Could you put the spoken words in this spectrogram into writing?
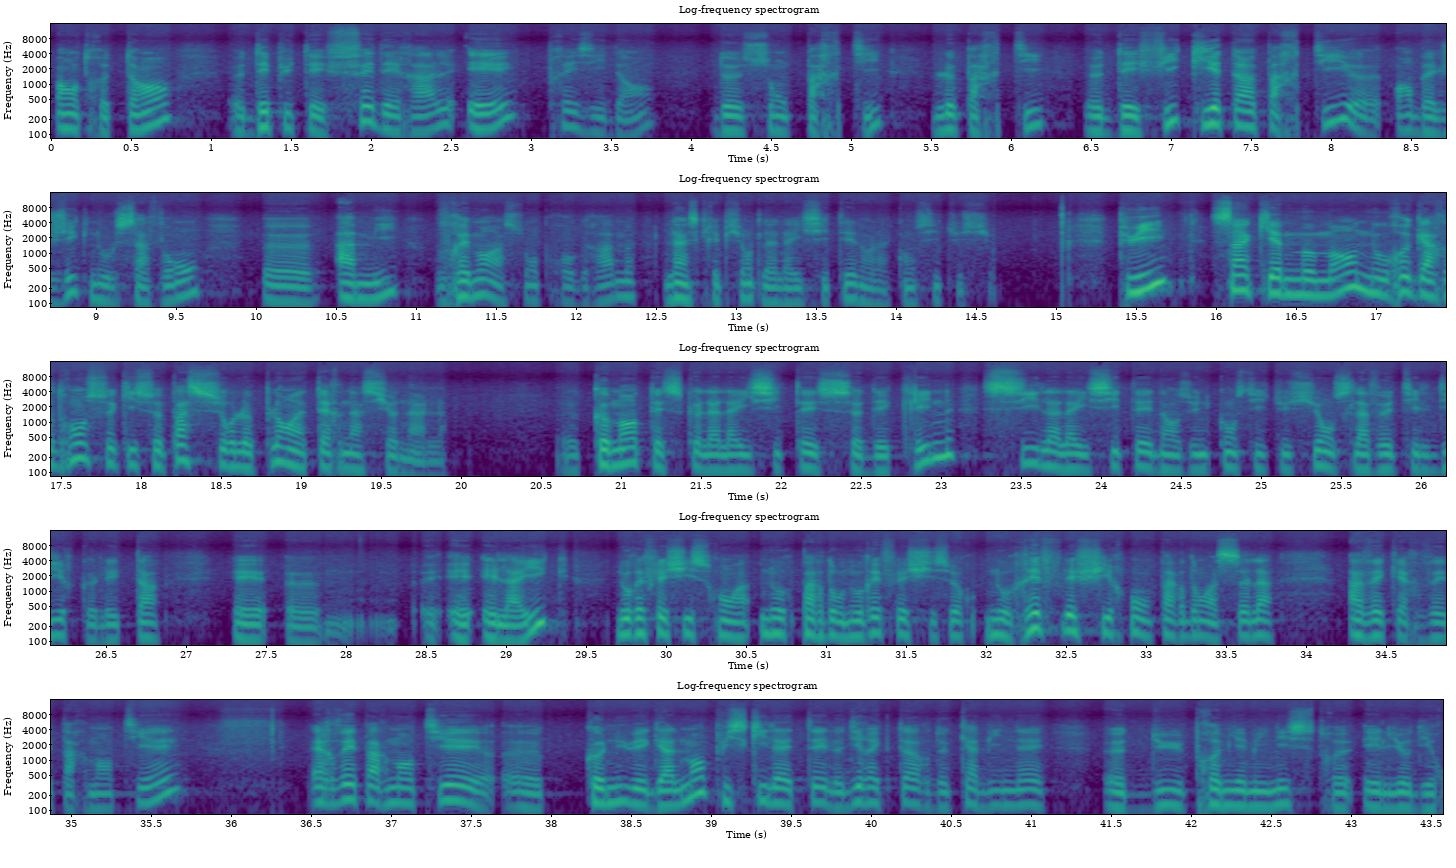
entre-temps, député fédéral et président de son parti, le parti Défi, qui est un parti euh, en Belgique, nous le savons, euh, a mis vraiment à son programme l'inscription de la laïcité dans la Constitution. Puis, cinquième moment, nous regarderons ce qui se passe sur le plan international. Euh, Comment est-ce que la laïcité se décline? Si la laïcité est dans une constitution, cela veut-il dire que l'État est, euh, laïque? Nous réfléchirons, à cela avec Hervé Parmentier. Hervé Parmentier, euh, connu également, puisqu'il a été le directeur de cabinet euh, du Premier ministre Elio Di.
